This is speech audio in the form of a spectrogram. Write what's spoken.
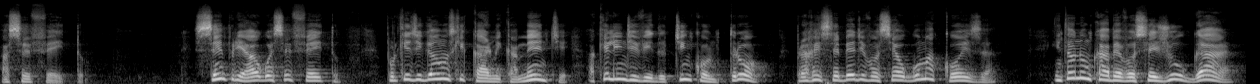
a ser feito. Sempre algo a ser feito. Porque, digamos que karmicamente, aquele indivíduo te encontrou para receber de você alguma coisa. Então não cabe a você julgar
